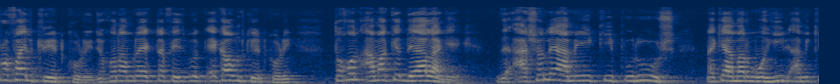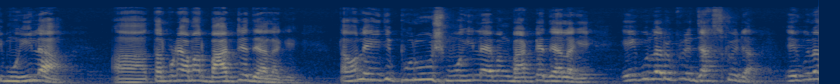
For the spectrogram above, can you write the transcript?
প্রোফাইল ক্রিয়েট করি যখন আমরা একটা ফেসবুক অ্যাকাউন্ট ক্রিয়েট করি তখন আমাকে দেয়া লাগে যে আসলে আমি কি পুরুষ, নাকি আমার মহিলা আমি কি মহিলা? তারপরে আমার বার্থডে দেয়া লাগে। তাহলে এই যে পুরুষ, মহিলা এবং বার্থডে দেয়া লাগে, এইগুলার উপরে জাস্ট কইরা এগুলা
